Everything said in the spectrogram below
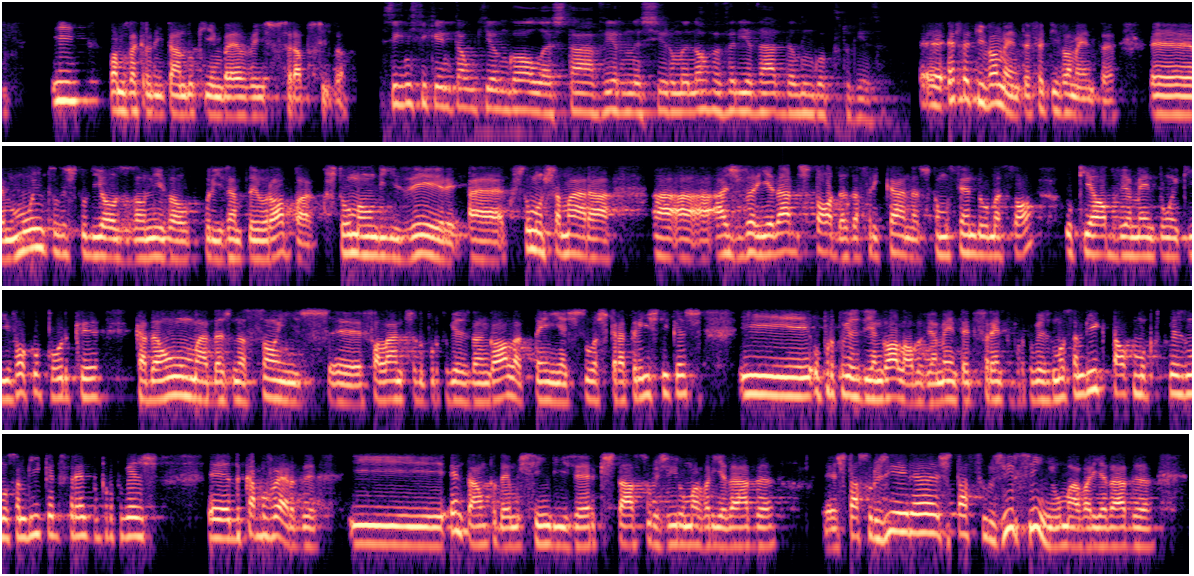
E vamos acreditando que em breve isso será possível. Significa então que Angola está a ver nascer uma nova variedade da língua portuguesa? É, efetivamente, efetivamente. É, muitos estudiosos ao nível, por exemplo, da Europa, costumam dizer, uh, costumam chamar a, as variedades todas africanas como sendo uma só, o que é obviamente um equívoco, porque cada uma das nações eh, falantes do português de Angola tem as suas características e o português de Angola, obviamente, é diferente do português de Moçambique, tal como o português de Moçambique é diferente do português eh, de Cabo Verde. E então podemos sim dizer que está a surgir uma variedade está a surgir, eh, está a surgir sim uma variedade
